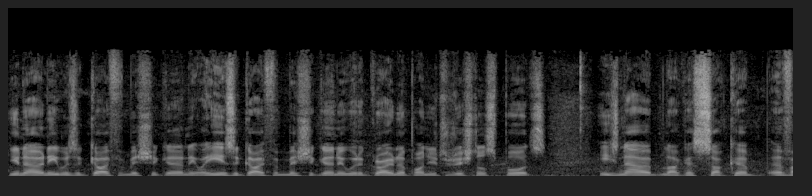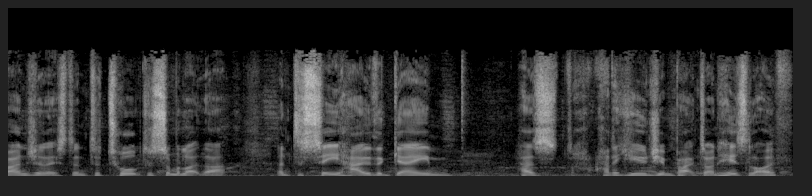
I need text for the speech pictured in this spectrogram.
You know, and he was a guy from Michigan. Anyway, he is a guy from Michigan who would have grown up on your traditional sports. He's now like a soccer evangelist. And to talk to someone like that and to see how the game has had a huge impact on his life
